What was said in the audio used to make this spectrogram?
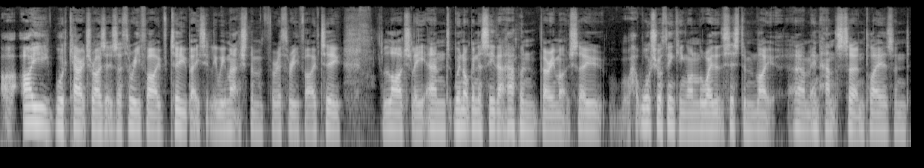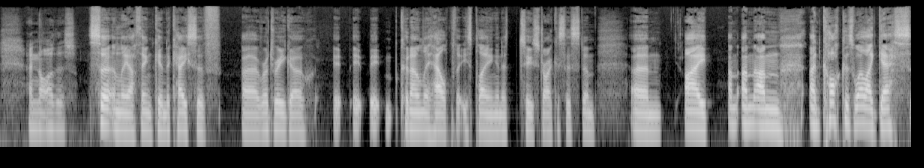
I would characterise it as a three-five-two. Basically, we match them for a three-five-two largely, and we're not going to see that happen very much. So, what's your thinking on the way that the system like um, enhanced certain players and and not others? Certainly, I think in the case of uh, Rodrigo, it, it, it can only help that he's playing in a two striker system. Um, I I'm, I'm, I'm, and Koch as well, I guess,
